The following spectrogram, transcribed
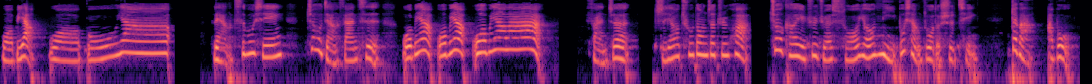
我不要，我不要”，两次不行就讲三次。我不要，我不要，我不要啦！反正只要出动这句话，就可以拒绝所有你不想做的事情，对吧，阿布？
